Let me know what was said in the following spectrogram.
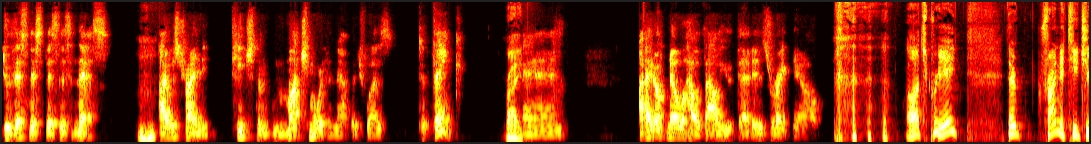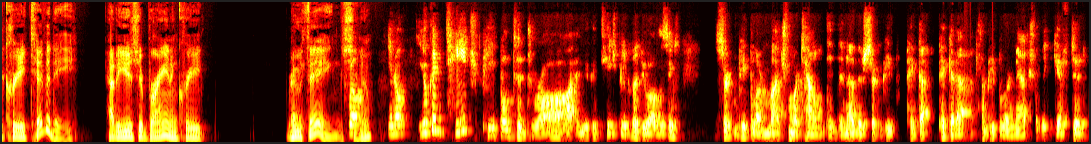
do this, this, this, this, and this, Mhm. I was trying to teach them much more than that, which was to think. right. And I don't know how valued that is right now. well, let's create. They're trying to teach you creativity, how to use your brain and create new things. Well, you know. You know, you can teach people to draw and you can teach people to do all those things. Certain people are much more talented than others. Certain people pick up pick it up. Some people are naturally gifted.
